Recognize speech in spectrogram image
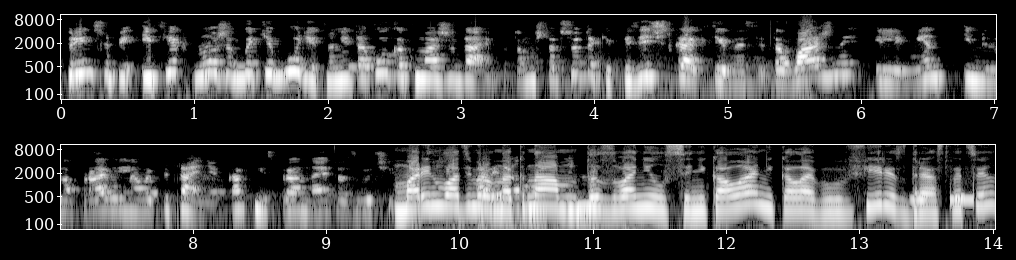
в принципе, эффект может быть и будет, но не такой, как мы ожидаем, потому что все-таки физическая активность – это важный элемент именно правильного питания. Как ни странно это звучит. Марина Владимировна, Поэтому... к нам дозвонился Николай. Николай, вы в эфире. Здравствуйте.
